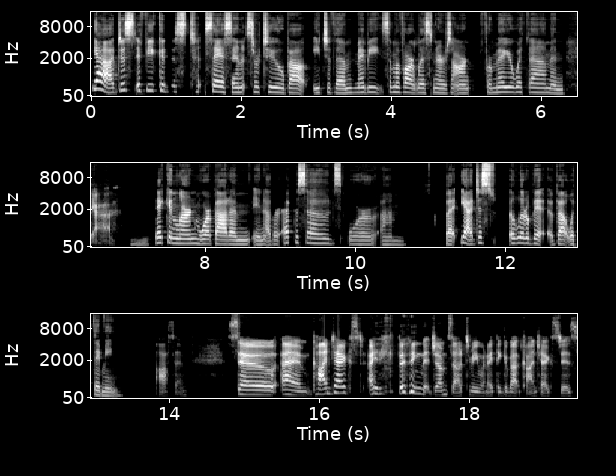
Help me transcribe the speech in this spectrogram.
Yeah, just if you could just say a sentence or two about each of them. Maybe some of our listeners aren't familiar with them, and yeah, they can learn more about them in other episodes. Or, um, but yeah, just a little bit about what they mean. Awesome. So, um, context, I think the thing that jumps out to me when I think about context is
